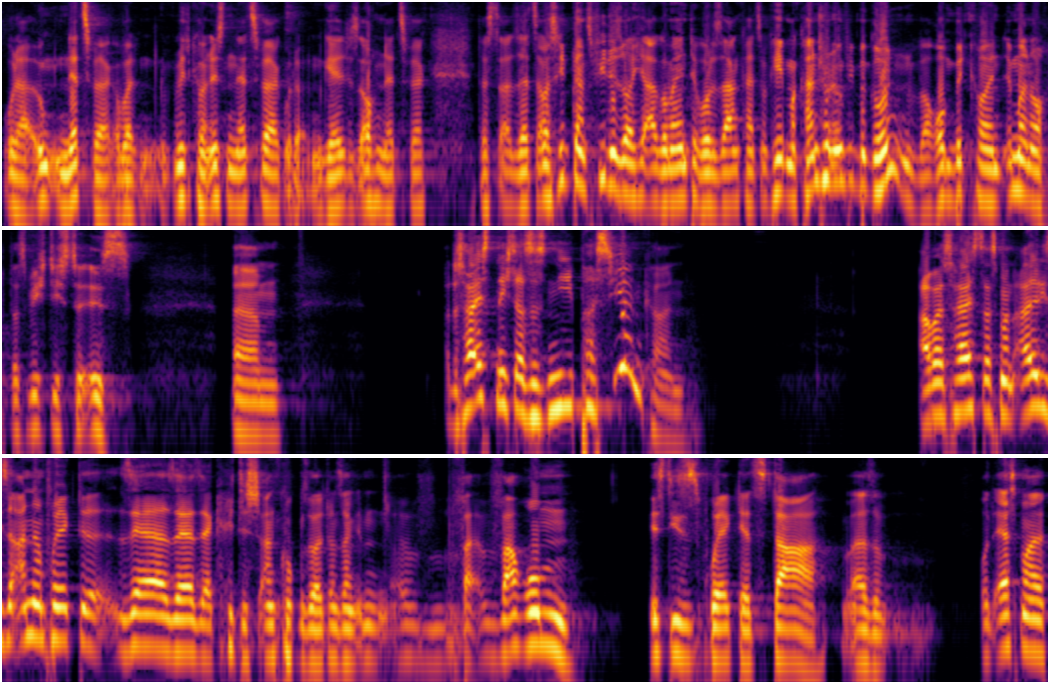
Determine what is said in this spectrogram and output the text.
oder irgendein Netzwerk, aber Bitcoin ist ein Netzwerk oder ein Geld ist auch ein Netzwerk, das ersetzt. Aber es gibt ganz viele solche Argumente, wo du sagen kannst, okay, man kann schon irgendwie begründen, warum Bitcoin immer noch das Wichtigste ist. Ähm, das heißt nicht, dass es nie passieren kann. Aber es heißt, dass man all diese anderen Projekte sehr, sehr, sehr kritisch angucken sollte und sagen, äh, warum ist dieses Projekt jetzt da? Also und erstmal,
